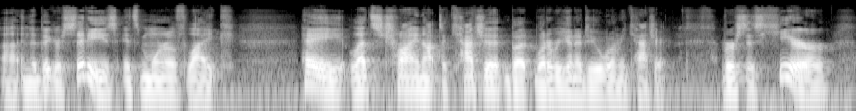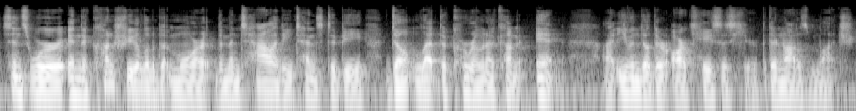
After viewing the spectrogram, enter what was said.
Uh, in the bigger cities, it's more of like, hey, let's try not to catch it, but what are we going to do when we catch it? Versus here, since we're in the country a little bit more, the mentality tends to be don't let the corona come in, uh, even though there are cases here, but they're not as much.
